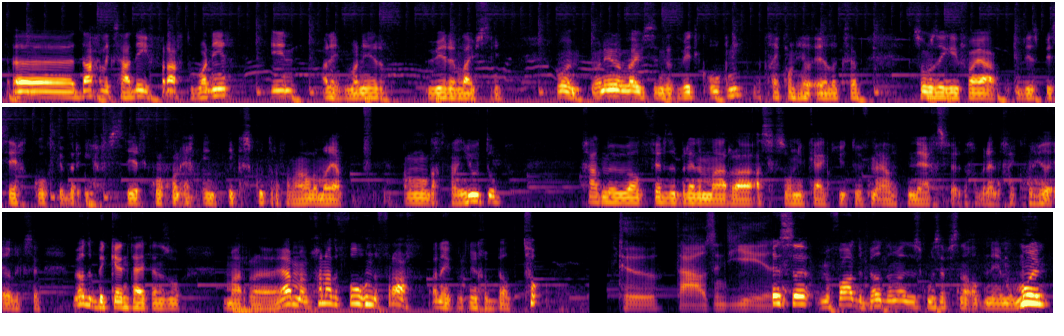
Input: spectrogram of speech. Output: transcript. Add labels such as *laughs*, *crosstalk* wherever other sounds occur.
Uh, dagelijks HD vraagt wanneer in, alleen wanneer weer een livestream. Mooi, wanneer een livestream, dat weet ik ook niet, dat ga ik gewoon heel eerlijk zijn. Soms denk ik van ja, ik heb deze PC gekocht, ik heb erin geïnvesteerd. Ik kon gewoon echt een dikke scooter van halen. Maar ja, allemaal dacht van YouTube gaat me wel verder brengen. Maar uh, als ik zo nu kijk, YouTube heeft me eigenlijk nergens verder gebrand. Ga ik gewoon heel eerlijk zijn. Wel de bekendheid en zo. Maar uh, ja, maar we gaan naar de volgende vraag. Oh nee, ik word nu gebeld. 2000 years. Mensen, mijn vader belde me, dus ik moest even snel opnemen. Mooi.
